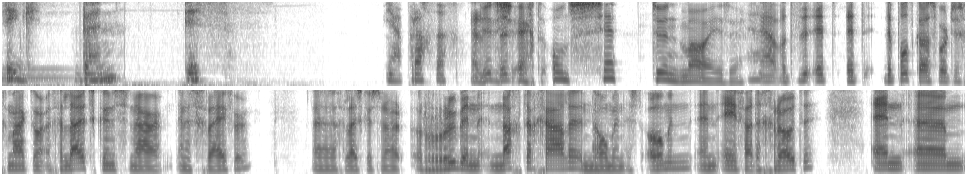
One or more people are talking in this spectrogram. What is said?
Ik ben. Is. Ja, prachtig. Dit is echt ontzettend mooi. Zeg. Ja, want het, het, het- de podcast wordt dus gemaakt door een geluidskunstenaar en een schrijver. Eh, geluidskunstenaar Ruben Nachtergale, Nomen est Omen, en Eva de Grote. En ehm,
